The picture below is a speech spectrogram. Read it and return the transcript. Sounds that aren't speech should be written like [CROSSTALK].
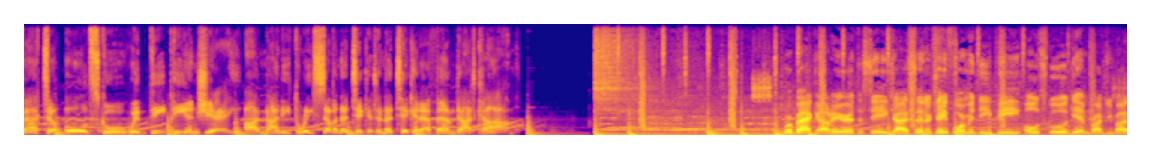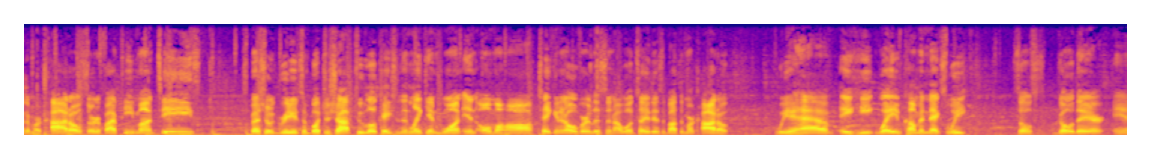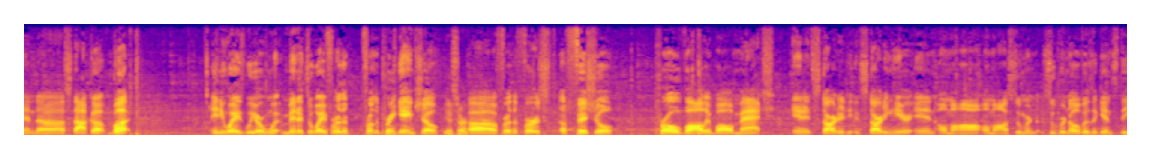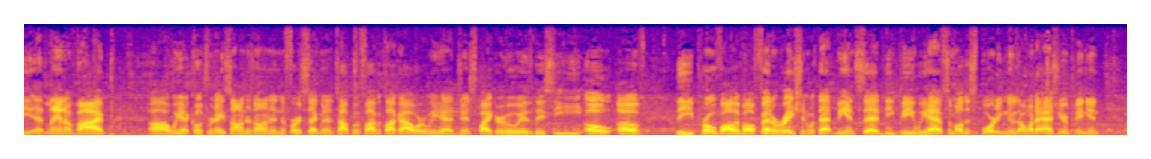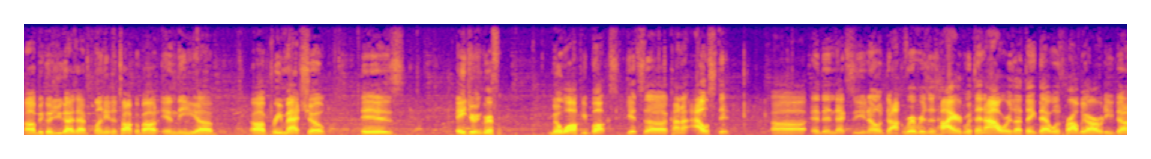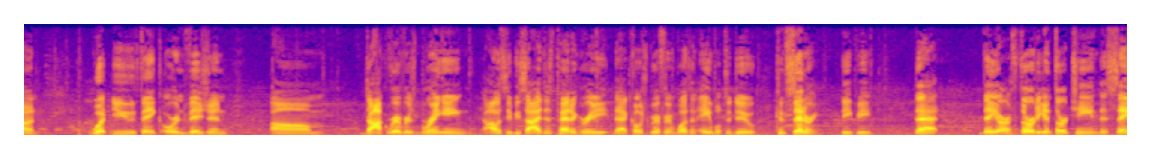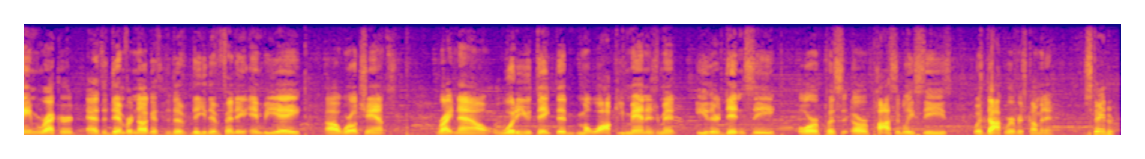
Back to old school with DP and J on 93.7 The Ticket and theticketfm.com. We're back out here at the CHI Center. Jay Foreman, DP, old school again, brought to you by the Mercado, certified Piedmontese. Special ingredients and butcher shop, two locations in Lincoln, one in Omaha, taking it over. Listen, I will tell you this about the Mercado. We have a heat wave coming next week. So go there and uh, stock up. But, anyways, we are w- minutes away for the from the pregame show. Yes, sir. Uh, for the first official pro volleyball match, and it started. It's starting here in Omaha. Omaha Super, Supernovas against the Atlanta Vibe. Uh, we had Coach Renee Saunders on in the first segment at the top of five o'clock hour. We had Jen Spicer, who is the CEO of the Pro Volleyball Federation. With that being said, DP, we have some other sporting news. I wanted to ask your opinion uh, because you guys have plenty to talk about in the uh, uh, pre-match show. Is Adrian Griffin, Milwaukee Bucks, gets uh, kind of ousted, uh, and then next thing you know, Doc Rivers is hired within hours. I think that was probably already done. What do you think or envision um, Doc Rivers bringing, obviously, besides his pedigree that Coach Griffin wasn't able to do, considering, DP, that they are 30 and 13, the same record as the Denver Nuggets, the, the defending NBA uh, world champs right now. What do you think the Milwaukee management either didn't see or, pos- or possibly sees with Doc Rivers coming in? Standard.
